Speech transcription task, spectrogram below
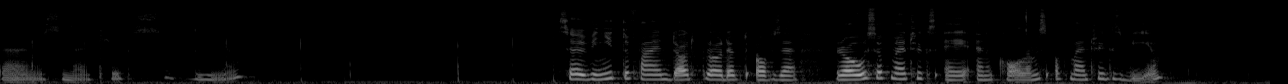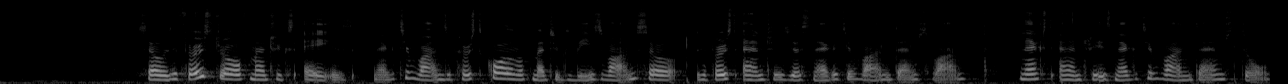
times matrix B. So we need to find dot product of the rows of matrix A and columns of matrix B. So the first row of matrix A is negative 1, the first column of matrix B is 1, so the first entry is just negative 1 times 1. Next entry is negative 1 times 2,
